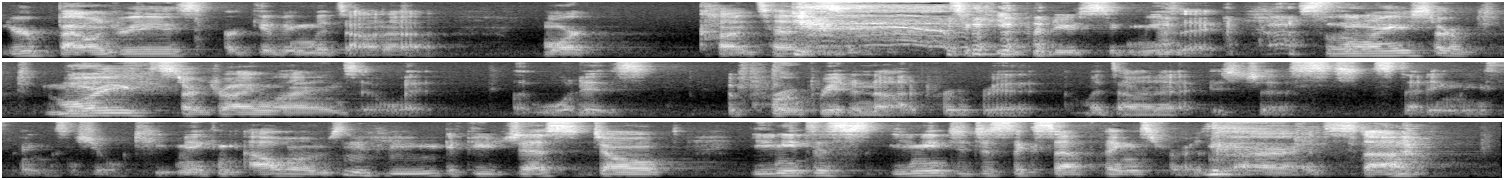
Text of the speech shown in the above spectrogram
your boundaries are giving Madonna more content to keep producing music. So the more you start, more you start drawing lines at what what is appropriate and not appropriate. Madonna is just studying these things, and she will keep making albums. Mhm. If you just don't, you need to you need to just accept things for as they are and stop.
